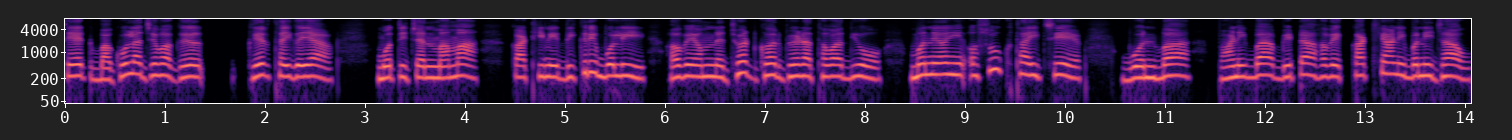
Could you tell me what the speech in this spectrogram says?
શેઠ બાઘોલા જેવા ઘેર ઘેર થઈ ગયા. મોતીચંદ મામા કાઠીની દીકરી બોલી, હવે અમને ઝટ ઘર ભેળા થવા દ્યો. મને અહીં અસુખ થાય છે. બોનબા ભાણીબા બેટા, હવે કાઠિયાણી બની જાવ.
